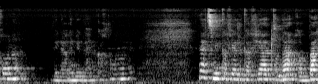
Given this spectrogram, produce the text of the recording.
אחרונה, ולהרים ידיים לקחת המון להצמיד כף יד לכף יד, תודה רבה.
